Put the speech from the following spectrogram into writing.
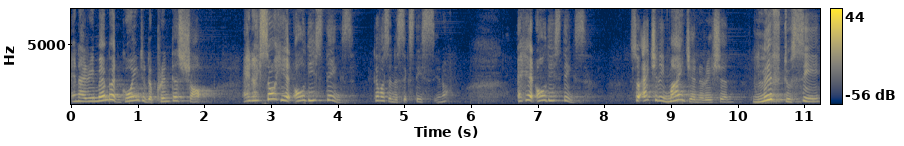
And I remembered going to the printer's shop, and I saw he had all these things. That was in the 60s, you know. He had all these things. So actually, my generation lived to see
